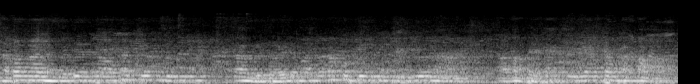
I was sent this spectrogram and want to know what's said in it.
Dạ vâng, lần đầu tiên cho các chương trình đang gửi tới ban giám đốc công ty cũng như là à, toàn thể các chị em trong văn phòng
